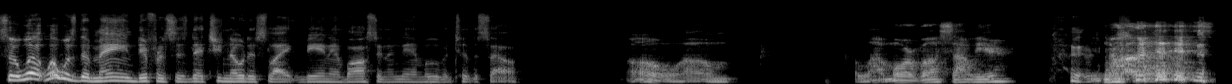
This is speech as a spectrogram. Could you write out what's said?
So what what was the main differences that you noticed like being in Boston and then moving to the South? Oh, um, a lot more of us out here. You know?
